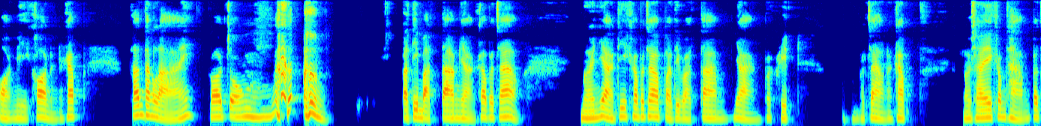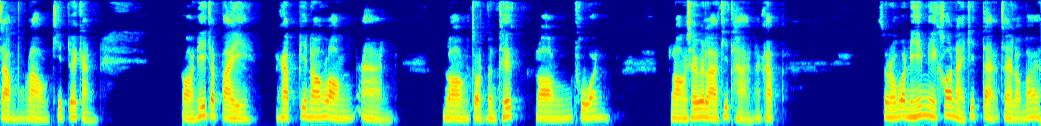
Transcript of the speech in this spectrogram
อ่อนมีข้อหนึ่งนะครับ ท่านทั้งหลายก็จงปฏิบัติตามอย่างข้าพเจ้า เหมือนอย่างที่ข้าพเจ้าปฏิบัติตามอย่างพระคริสต์พระเจ้านะครับ เราใช้คำถามประจำของเราคิดด้วยกัน ก่อนที่จะไปนะครับพี่น้องลองอ่าน ลองจดบันทึก ลองทวน ลองใช้เวลาที่ฐานนะครับสำหรับวันนี้มีข้อไหนที่แตะใจเราบ้าง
